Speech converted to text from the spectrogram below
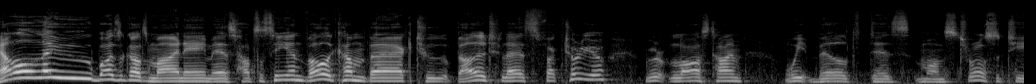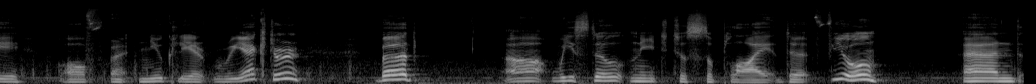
Hello boys and girls, my name is hotzst and welcome back to Beltless Factorio. Where last time we built this monstrosity of a nuclear reactor but uh, we still need to supply the fuel. And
